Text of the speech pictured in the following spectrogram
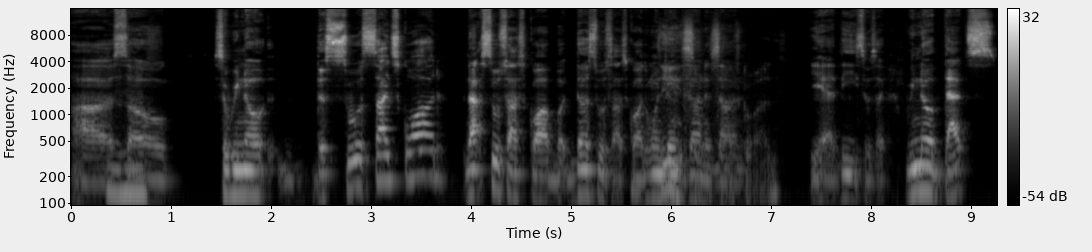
Uh, mm-hmm. So, so we know the Suicide Squad, not Suicide Squad, but the Suicide Squad, the one the James Gunn is done. Squad. Yeah, the Suicide. We know that's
